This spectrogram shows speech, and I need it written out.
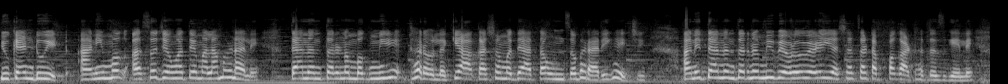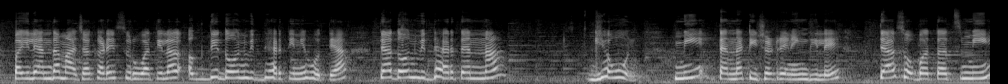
यू कॅन डू इट आणि मग असं जेव्हा ते मला म्हणाले त्यानंतरनं मग मी ठरवलं की आकाशामध्ये आता उंच भरारी घ्यायची. आणि त्यानंतरनं मी वेळोवेळी यशाचा टप्पा गाठतच गेले. पहिल्यांदा माझ्याकडे सुरुवातीला अगदी दोन विद्यार्थिनी होत्या. त्या दोन विद्यार्थ्यांना घेऊन मी त्यांना टीचर ट्रेनिंग दिले. त्यासोबतच मी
